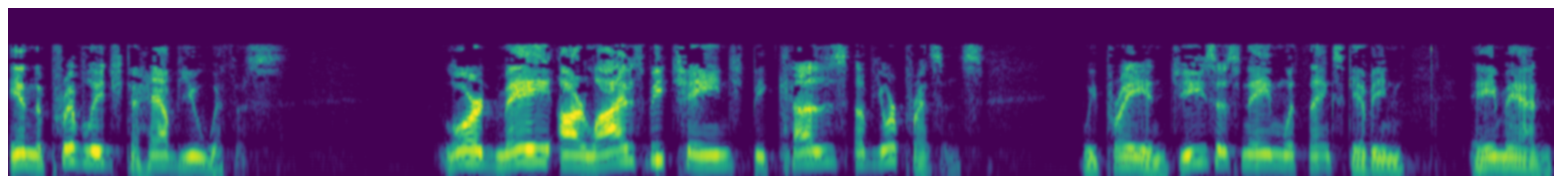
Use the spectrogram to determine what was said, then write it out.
in the privilege to have you with us. Lord, may our lives be changed because of your presence. We pray in Jesus' name with thanksgiving. Amen.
